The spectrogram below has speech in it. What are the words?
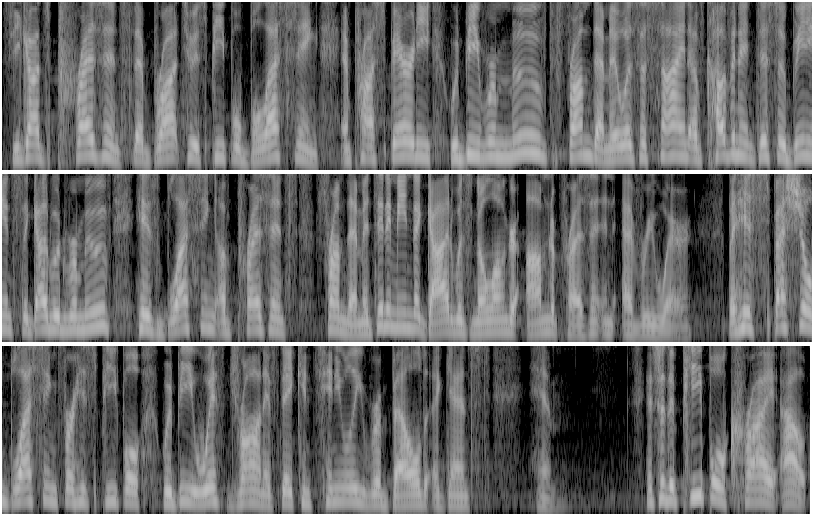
See, God's presence that brought to his people blessing and prosperity would be removed from them. It was a sign of covenant disobedience that God would remove his blessing of presence from them. It didn't mean that God was no longer omnipresent and everywhere, but his special blessing for his people would be withdrawn if they continually rebelled against him. And so the people cry out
